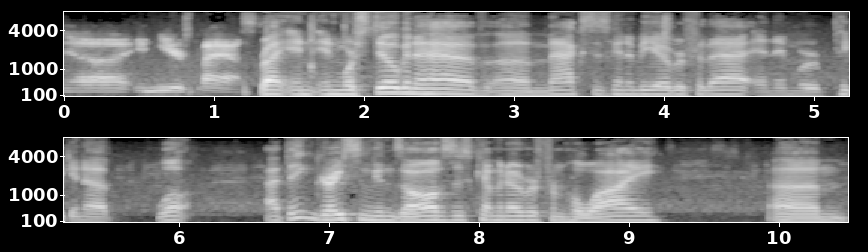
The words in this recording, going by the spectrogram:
uh, in years past. Right, and and we're still going to have uh, Max is going to be over for that, and then we're picking up. Well, I think Grayson Gonzalez is coming over from Hawaii. Um,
